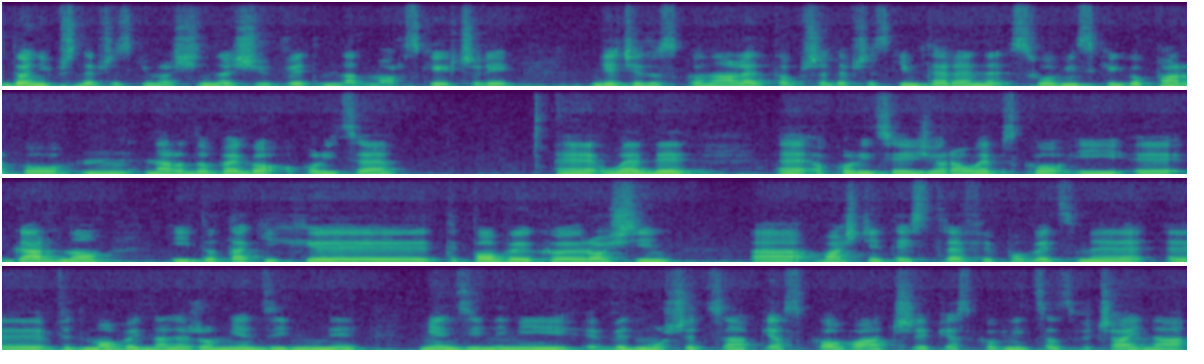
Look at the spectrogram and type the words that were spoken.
do nich przede wszystkim roślinność wydm nadmorskich, czyli wiecie doskonale, to przede wszystkim teren Słowińskiego Parku Narodowego, okolice e, Łeby, E, okolice jeziora Łebsko i e, Gardno i do takich e, typowych roślin właśnie tej strefy powiedzmy wydmowej należą między innymi, między innymi wydmuszyca piaskowa czy piaskownica zwyczajna,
